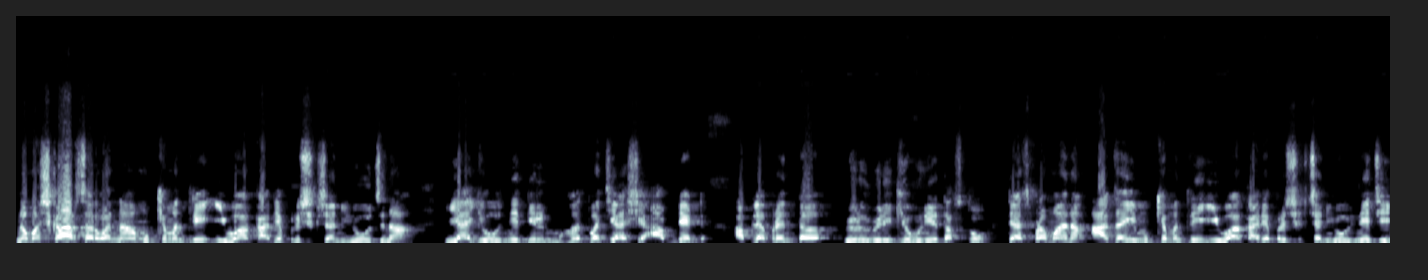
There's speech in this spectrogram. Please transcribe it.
नमस्कार सर्वांना. मुख्यमंत्री युवा कार्य प्रशिक्षण योजना. या योजनेतील महत्वाची अशी अपडेट आपल्यापर्यंत वेळोवेळी घेऊन येत असतो. त्याचप्रमाणे आजही मुख्यमंत्री युवा कार्य प्रशिक्षण योजनेचे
